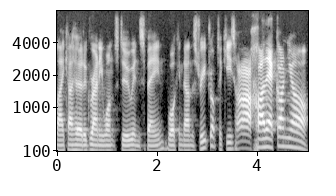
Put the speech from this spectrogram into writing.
like I heard a granny once do in Spain, walking down the street, dropped her keys. Ah, oh, joder, coño.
